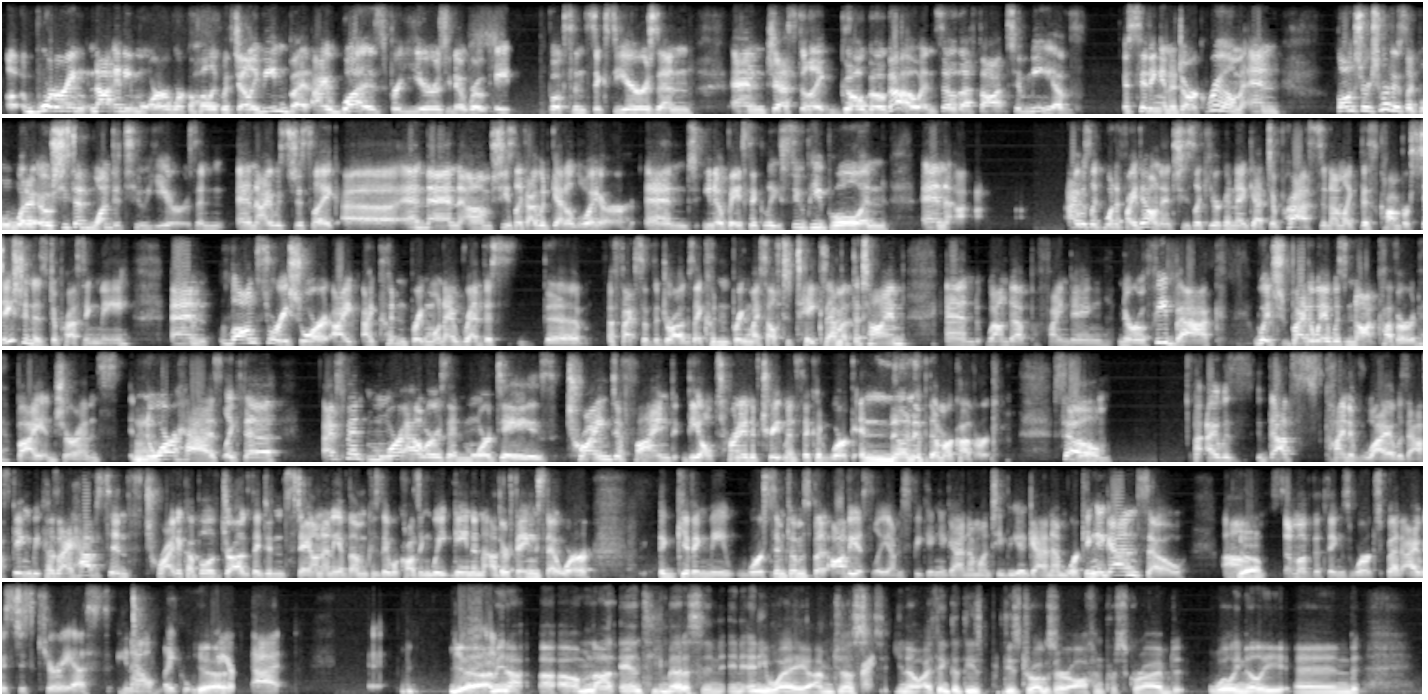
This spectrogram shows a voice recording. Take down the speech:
uh, bordering, not anymore, workaholic with Jelly Bean, but I was for years, you know, wrote eight books in six years and and just like go go go and so the thought to me of sitting in a dark room and long story short is like well what oh she said one to two years. And and i was just like uh, and then um, she's like i would get a lawyer and you know basically sue people. And and I, I was like what if i don't? And she's like you're gonna get depressed. And i'm like this conversation is depressing me. And long story short i i couldn't bring when i read this the effects of the drugs i couldn't bring myself to take them at the time and wound up finding neurofeedback which by the way was not covered by insurance, mm. nor has like the I've spent more hours and more days trying to find the alternative treatments that could work and none of them are covered. So. I was that's kind of why I was asking because I have since tried a couple of drugs. I didn't stay on any of them because they were causing weight gain and other things that were giving me worse symptoms, but obviously I'm speaking again, I'm on TV again, I'm working again, so um, yeah. Some of the things worked, but I was just curious, you know, like yeah. where that. Yeah, I mean, I, I, am not anti-medicine in any way. I'm just, right. you know, I think that these these drugs are often prescribed willy nilly, and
